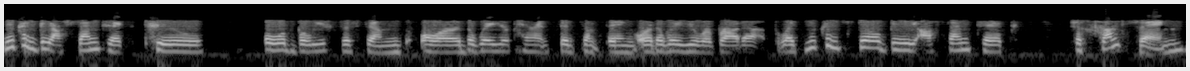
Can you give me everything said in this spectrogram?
you can be authentic to old belief systems or the way your parents did something or the way you were brought up. Like, you can still be authentic to something,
